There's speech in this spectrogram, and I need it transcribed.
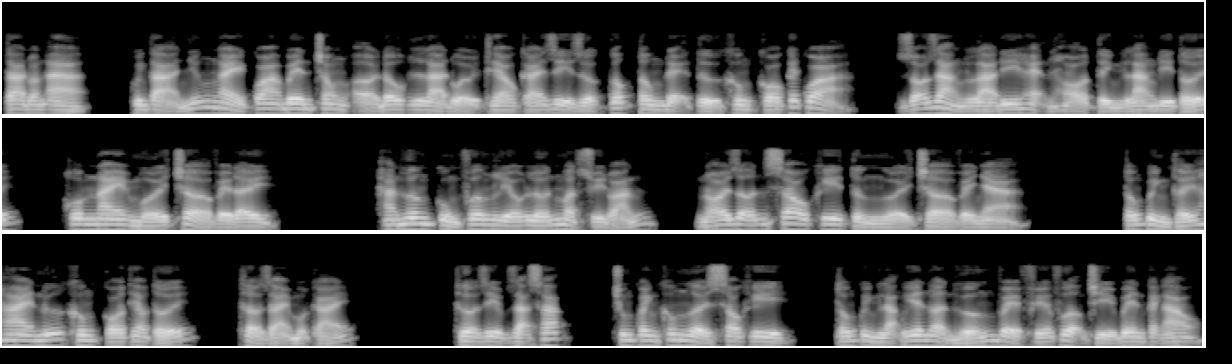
Ta đoán à quỳnh tả những ngày qua bên trong ở đâu là đuổi theo cái gì dược cốc tông đệ tử không có kết quả, rõ ràng là đi hẹn hò tình lang đi tới, hôm nay mới trở về đây. Hàn hương cùng phương liễu lớn mật suy đoán, nói dỡn sau khi từng người trở về nhà. Tống quỳnh thấy hai nữ không có theo tới thở dài một cái. Thừa dịp ra sắc, chung quanh không người sau khi, tống quỳnh lặng yên ẩn hướng về phía phượng chỉ bên cạnh ao,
